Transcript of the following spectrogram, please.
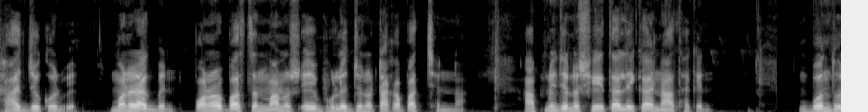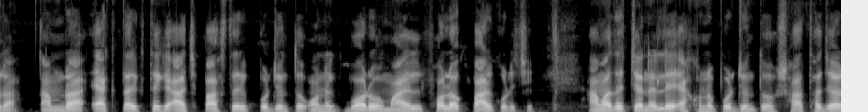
সাহায্য করবে। মনে রাখবেন, পনেরো পার্সেন্ট মানুষ এই ভুলের জন্য টাকা পাচ্ছেন না। আপনি যেন সেই তালিকায় না থাকেন। বন্ধুরা, আমরা এক তারিখ থেকে আজ পাঁচ তারিখ পর্যন্ত অনেক বড় মাইল ফলক পার করেছি। আমাদের চ্যানেলে এখনও পর্যন্ত সাত হাজার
